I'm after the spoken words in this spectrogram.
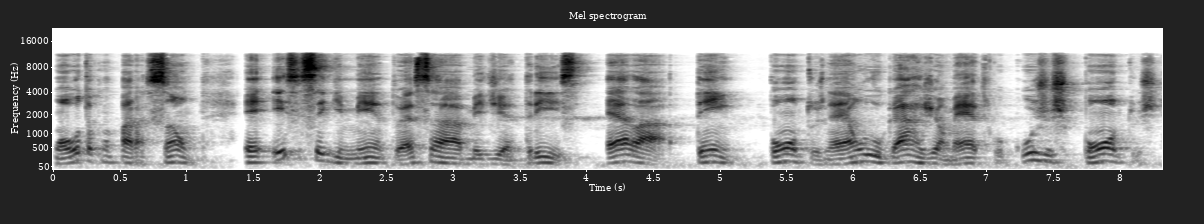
uma outra comparação. É, esse segmento, essa mediatriz, ela tem pontos, né, é um lugar geométrico cujos pontos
